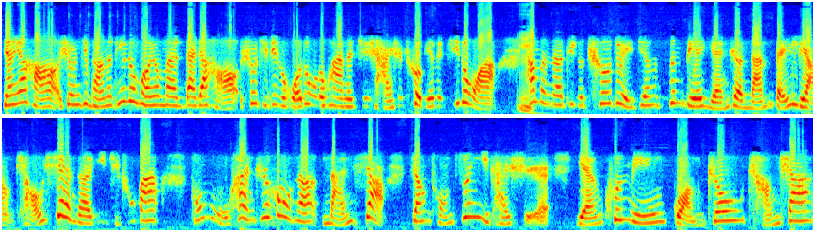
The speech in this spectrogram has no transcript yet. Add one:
杨洋好，收音机旁的听众朋友们，大家好。说起这个活动的话呢，其实还是特别的激动啊。他们呢，这个车队将分别沿着南北两条线呢一起出发。从武汉之后呢，南线将从遵义开始，沿昆明、广州、长沙、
